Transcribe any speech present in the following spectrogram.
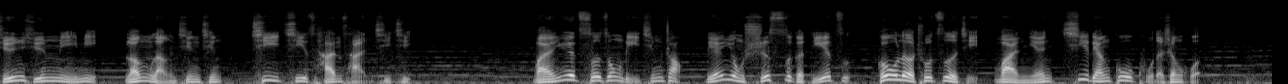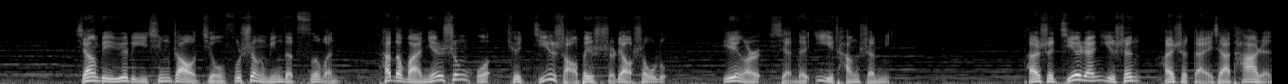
寻寻觅觅，冷冷清清，凄凄惨惨戚戚。婉约词宗李清照连用十四个叠字，勾勒出自己晚年凄凉孤苦的生活。相比于李清照久负盛名的词文，他的晚年生活却极少被史料收录，因而显得异常神秘。他是孑然一身，还是改嫁他人？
